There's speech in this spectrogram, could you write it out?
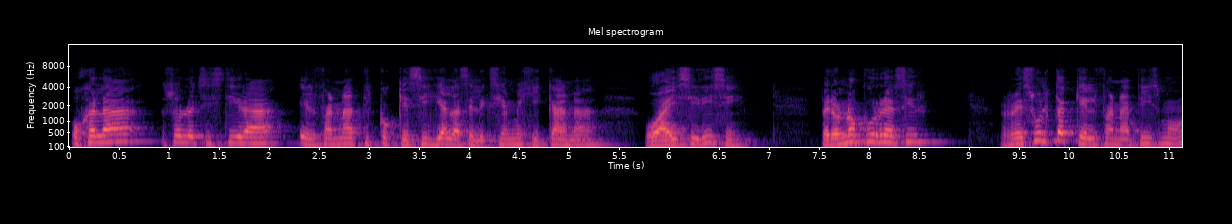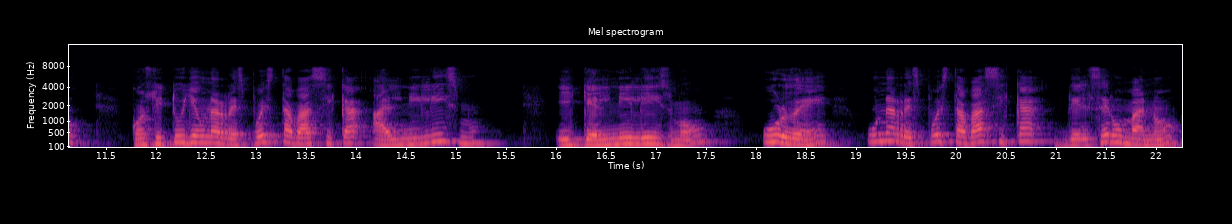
Ojalá solo existiera el fanático que sigue a la selección mexicana o a ICDC, pero no ocurre así. Resulta que el fanatismo constituye una respuesta básica al nihilismo y que el nihilismo urde una respuesta básica del ser humano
